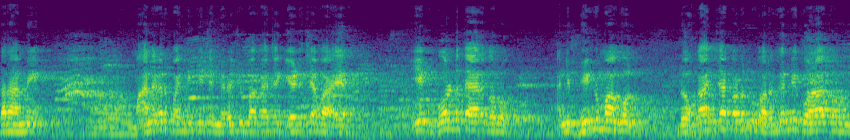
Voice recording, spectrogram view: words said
तर आम्ही महानगरपालिकेच्या मिरज विभागाच्या गेटच्या बाहेर एक बोर्ड तयार करू आणि भीक मागून लोकांच्याकडून वर्गणी गोळा करून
